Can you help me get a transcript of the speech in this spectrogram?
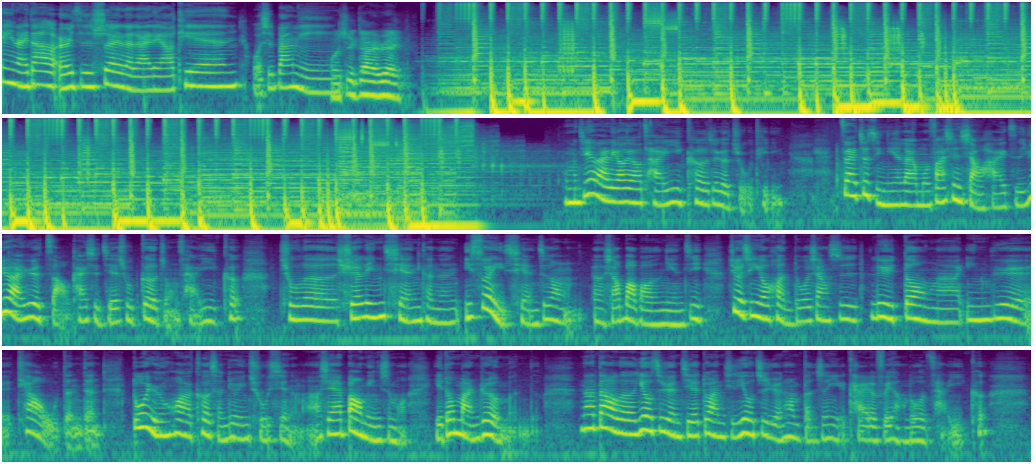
欢迎来到儿子睡了来聊天，我是邦尼，我是盖瑞。我们今天来聊聊才艺课这个主题。在这几年来，我们发现小孩子越来越早开始接触各种才艺课。除了学龄前，可能一岁以前这种呃小宝宝的年纪，就已经有很多像是律动啊、音乐、跳舞等等多元化的课程就已经出现了嘛。然后现在报名什么也都蛮热门的。那到了幼稚园阶段，其实幼稚园他们本身也开了非常多的才艺课。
